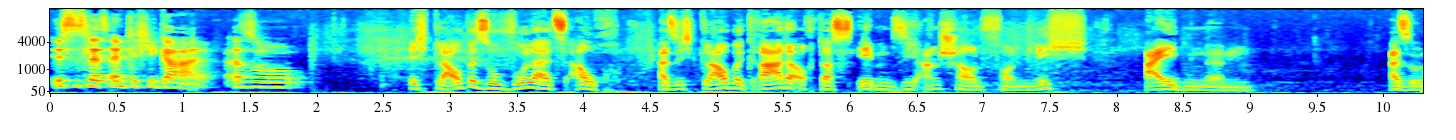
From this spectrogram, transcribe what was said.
ist es letztendlich egal? Also. Ich glaube sowohl als auch. Also ich glaube gerade auch, dass eben sie anschauen von nicht eigenen also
